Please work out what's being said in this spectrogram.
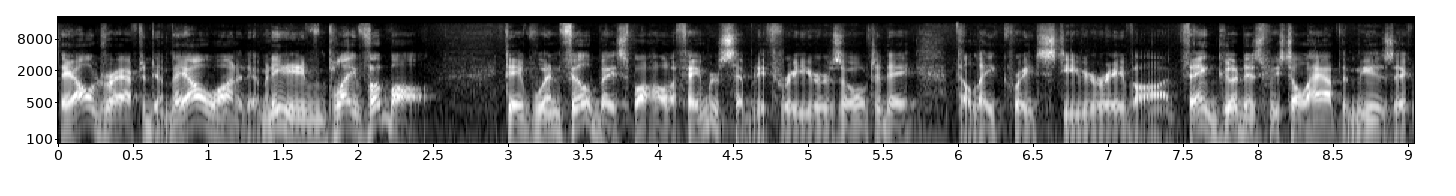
They all drafted him. They all wanted him, and he didn't even play football. Dave Winfield, Baseball Hall of Famer, 73 years old today. The late, great Stevie Ray Vaughan. Thank goodness we still have the music.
